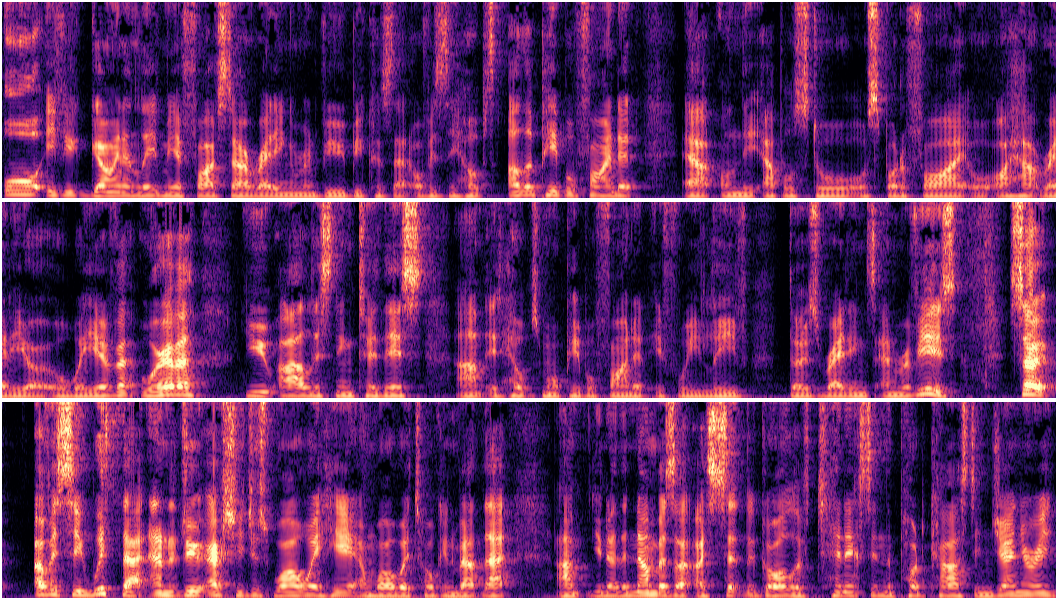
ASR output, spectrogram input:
Or if you go in and leave me a five star rating and review, because that obviously helps other people find it out on the Apple Store or Spotify or iHeartRadio or wherever wherever you are listening to this. Um, it helps more people find it if we leave those ratings and reviews. So, obviously, with that, and I do actually just while we're here and while we're talking about that, um, you know, the numbers, I, I, set the goal of 10x in the podcast in January.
